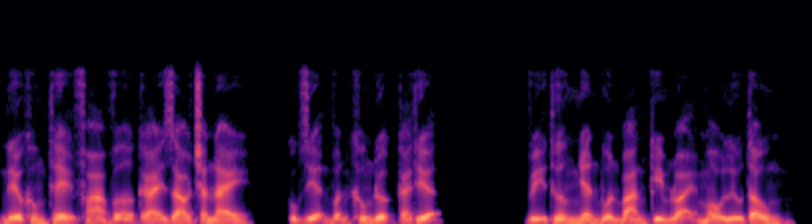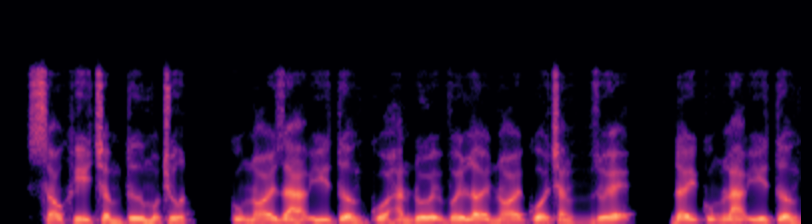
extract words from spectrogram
nếu không thể phá vỡ cái rào chắn này, cục diện vẫn không được cải thiện. Vị thương nhân buôn bán kim loại màu lưu tổng, sau khi trầm tư một chút, cũng nói ra ý tưởng của hắn đối với lời nói của Trang Duệ, đây cũng là ý tưởng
